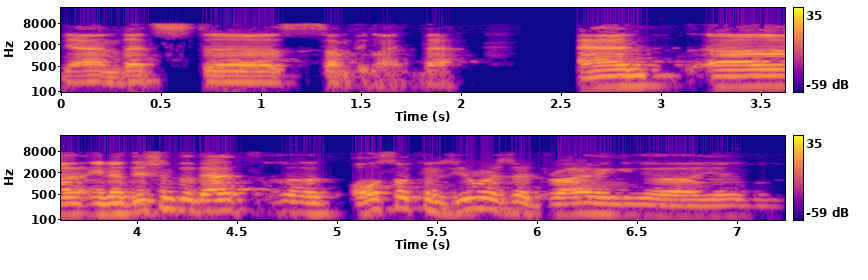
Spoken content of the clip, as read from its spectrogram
yeah, and that's uh, something like that. And uh, in addition to that, uh, also consumers are driving, uh, you,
